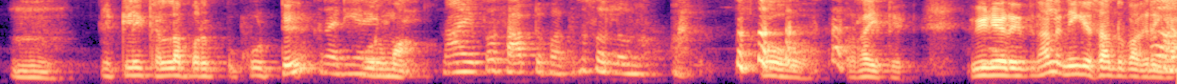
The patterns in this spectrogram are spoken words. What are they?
ம் இட்லி கடலப்பருப்பு கூட்டு ரெடி குருமா. நான் இப்போ சாப்பிட்டு பார்த்துட்டு சொல்லணும். ஓ ரைட்டு. வீடியோ எடுக்கிறதுனால நீங்கள் சாப்பிட்டு பார்க்குறீங்க.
